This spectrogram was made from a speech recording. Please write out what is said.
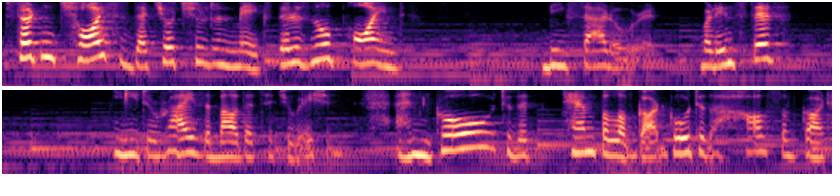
certain choices that your children makes. There is no point being sad over it. But instead, you need to rise above that situation and go to the temple of God, go to the house of God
